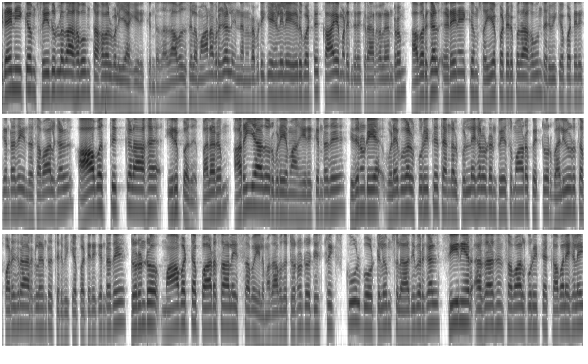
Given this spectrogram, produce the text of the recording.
இடைநீக்கம் செய்துள்ளதாகவும் தகவல் வெளியாகி இருக்கின்றது அதாவது சில மாணவர்கள் இந்த நடவடிக்கைகளிலே ஈடுபட்டு காயமடைந்திருக்கிறார்கள் என்றும் அவர்கள் இடைநீக்கம் செய்யப்பட்டிருப்பதாகவும் தெரிவிக்கப்பட்டிருக்கின்றது. இந்த சவால்கள் ஆபத்துக்களாக இருப்பது பலரும் அறியாத ஒரு விடயமாக இருக்கின்றது. இதனுடைய விளைவுகள் குறித்து தங்கள் பிள்ளைகளுடன் பேசுமாறு பெற்றோர் வலியுறுத்தப்படுகிறார்கள் என்று தெரிவிக்கப்பட்டிருக்கின்றது. டொரண்டோ மாவட்ட பாடசாலை சபையிலும் அதாவது டொரண்டோ டிஸ்ட்ரிக்ட் ஸ்கூல் போர்ட்டிலும் சில அதிபர்கள் சீனியர் அசாசின் சவால் குறித்த கவலைகளை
